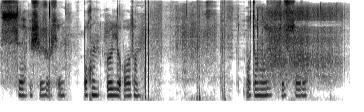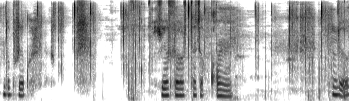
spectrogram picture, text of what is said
Size bir şey. Bakın ölü adam. Adamı bir soru. Onu da buraya koyuyorlar. Yerlerde de kan. Yer.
